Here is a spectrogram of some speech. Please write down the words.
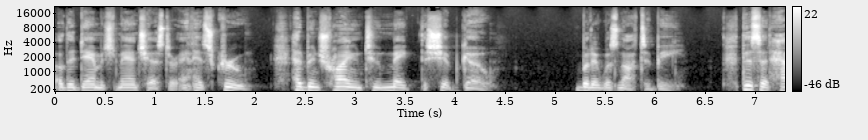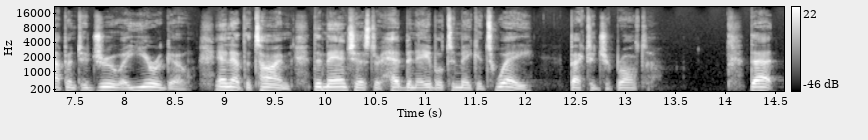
of the damaged Manchester and his crew had been trying to make the ship go, but it was not to be. This had happened to Drew a year ago, and at the time, the Manchester had been able to make its way back to Gibraltar. That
